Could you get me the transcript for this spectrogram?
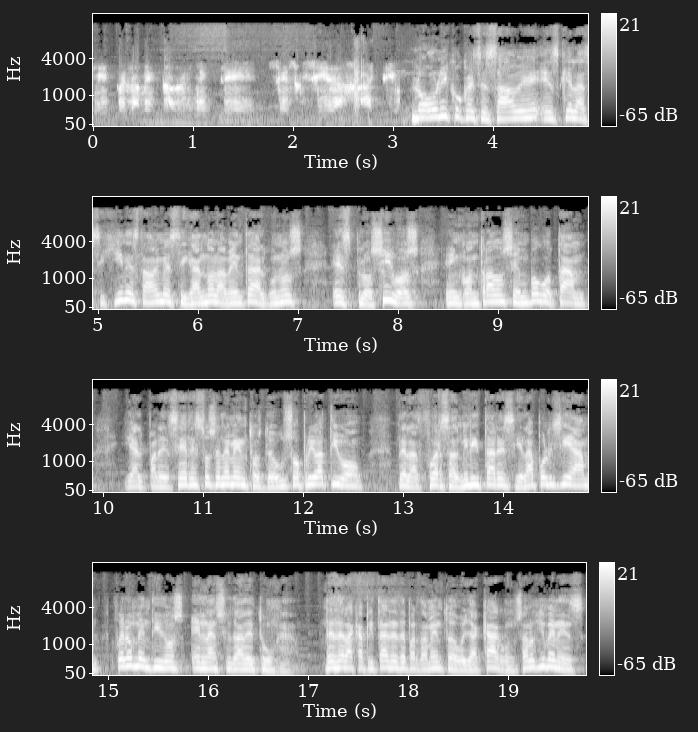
y pues lamentablemente se suicida activo. Lo único que se sabe es que la SIGIN estaba investigando la venta de algunos explosivos encontrados en Bogotá y al parecer estos elementos de uso privativo de las fuerzas militares y de la policía fueron vendidos en la ciudad de Tunja. Desde la capital del departamento de Boyacá, Gonzalo Jiménez,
